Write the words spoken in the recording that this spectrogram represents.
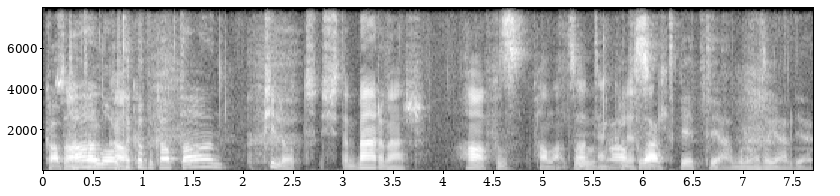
Kaptan, zaten orta kap- kapı kaptan. pilot, işte berber, hafız falan zaten Hı, Hafız klasik. artık yetti ya. Buramıza geldi yani.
